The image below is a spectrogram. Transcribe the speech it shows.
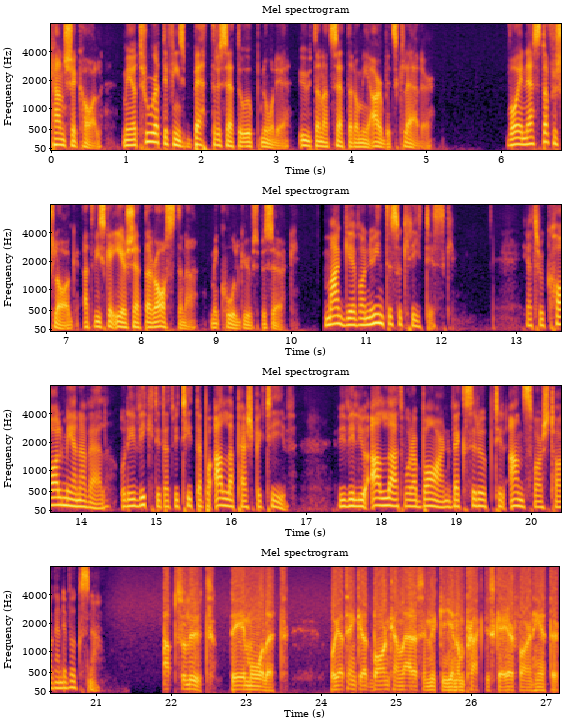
Kanske, Karl, men jag tror att det finns bättre sätt att uppnå det utan att sätta dem i arbetskläder. Vad är nästa förslag att vi ska ersätta rasterna med kolgruvsbesök? Magge var nu inte så kritisk. Jag tror Karl menar väl och det är viktigt att vi tittar på alla perspektiv. Vi vill ju alla att våra barn växer upp till ansvarstagande vuxna. Absolut, det är målet. Och jag tänker att barn kan lära sig mycket genom praktiska erfarenheter.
